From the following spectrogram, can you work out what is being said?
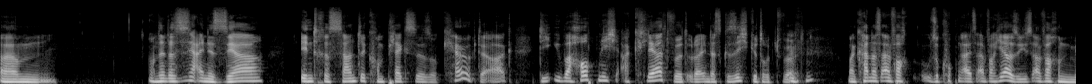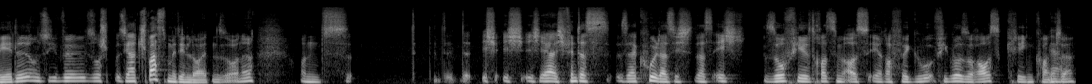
Ähm, und das ist ja eine sehr interessante, komplexe so Character Arc, die überhaupt nicht erklärt wird oder in das Gesicht gedrückt wird. Mhm. Man kann das einfach so gucken als einfach, ja, sie ist einfach ein Mädel und sie will so, sie hat Spaß mit den Leuten so, ne? Und ich, ich, ich ja, ich finde das sehr cool, dass ich, dass ich so viel trotzdem aus ihrer Figur, Figur so rauskriegen konnte. Ja.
